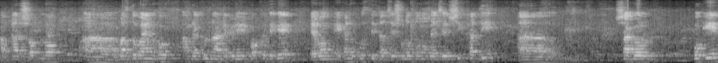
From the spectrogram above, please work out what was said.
আপনার স্বপ্ন বাস্তবায়ন হোক। আমরা খুলনা আর্ট একাডেমির পক্ষ থেকে এবং এখানে উপস্থিত আছে ষোলতম ব্যাচের শিক্ষার্থী সাগর ফকির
